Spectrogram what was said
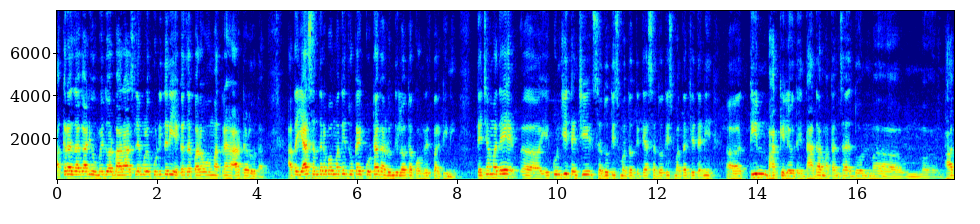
अकरा जागा आणि उमेदवार बारा असल्यामुळं कुणीतरी एकाचा पराभव मात्र हा अटळ होता. आता या संदर्भामध्ये जो काही कोठा घालून दिला होता काँग्रेस पार्टीने त्याच्यामध्ये एकूण जी त्यांची सदोतीस मतं होती त्या सदोतीस मतांचे त्यांनी तीन भाग केले होते. दहा दहा मतांचा दोन म, भाग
